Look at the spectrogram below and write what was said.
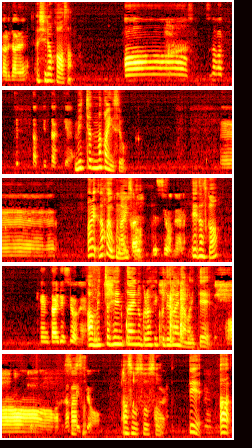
誰誰？白川さん。あー、繋がってたって言ってたっけ？めっちゃ仲いいんですよえあれ仲良くー、ないですか？ですよね。えなんですか？変態ですよね。あめっちゃ変態のグラフィックデザイナーがいて。あー、長いですよ。あそうそうそう、はい。でうんあ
